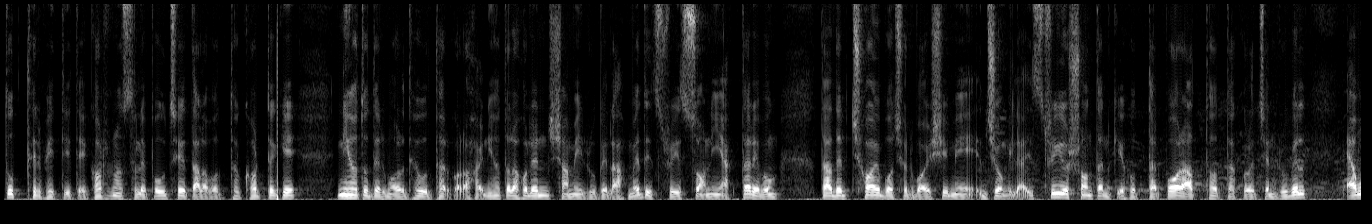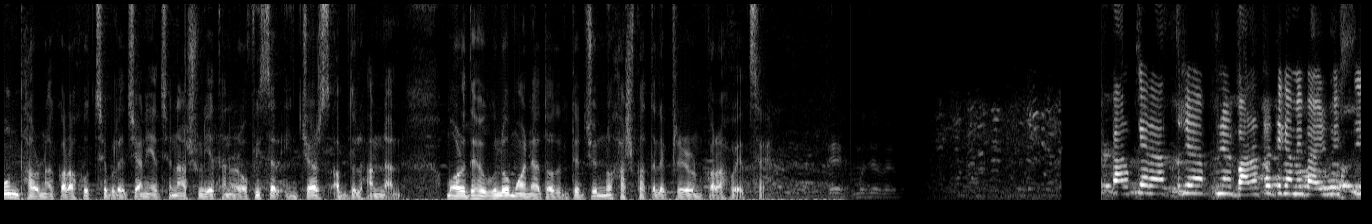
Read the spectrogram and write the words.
তথ্যের ভিত্তিতে ঘটনাস্থলে পৌঁছে তালাবদ্ধ ঘর থেকে নিহতদের মরদেহ উদ্ধার করা হয়। নিহতরা হলেন স্বামী রুবেল আহমেদ, স্ত্রী সনি আক্তার এবং তাদের ছয় বছর বয়সী মেয়ে জমিলা। স্ত্রী ও সন্তানকে হত্যার পর আত্মহত্যা করেছেন রুবেল। এমন ধারণা করা হচ্ছে বলে জানিয়েছেন আশুলিয়া থানার officer in charge Abdul Hannan. মরদেহগুলো ময়নাতদন্তের জন্য হাসপাতালে প্রেরণ করা হয়েছে। কালকে রাত্রে আপনার বারোটার দিকে আমি বাইর হয়েছি।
